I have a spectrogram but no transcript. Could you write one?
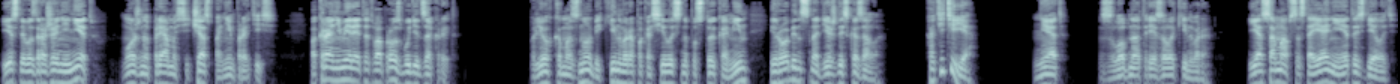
«Если возражений нет, можно прямо сейчас по ним пройтись. По крайней мере, этот вопрос будет закрыт». В легком ознобе Кинвара покосилась на пустой камин, и Робин с надеждой сказала, Хотите я?» «Нет», – злобно отрезала Кинвара. «Я сама в состоянии это сделать».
